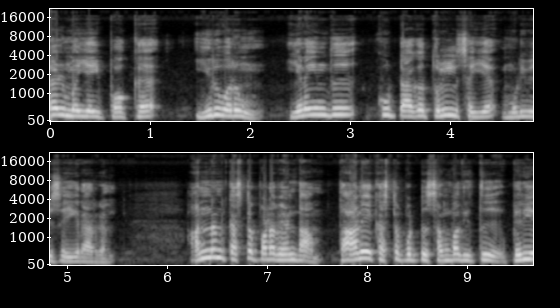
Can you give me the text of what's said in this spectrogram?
ஏழ்மையை போக்க இருவரும் இணைந்து கூட்டாக தொழில் செய்ய முடிவு செய்கிறார்கள். அண்ணன் கஷ்டப்பட வேண்டாம். தானே கஷ்டப்பட்டு சம்பாதித்து பெரிய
